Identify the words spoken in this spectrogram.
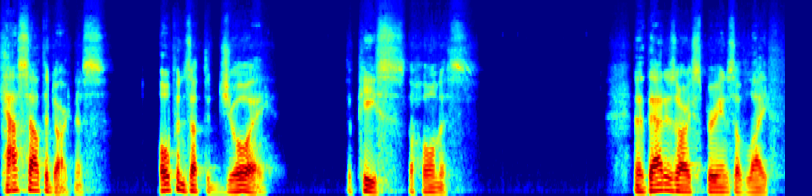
casts out the darkness, opens up the joy, the peace, the wholeness. That that is our experience of life.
